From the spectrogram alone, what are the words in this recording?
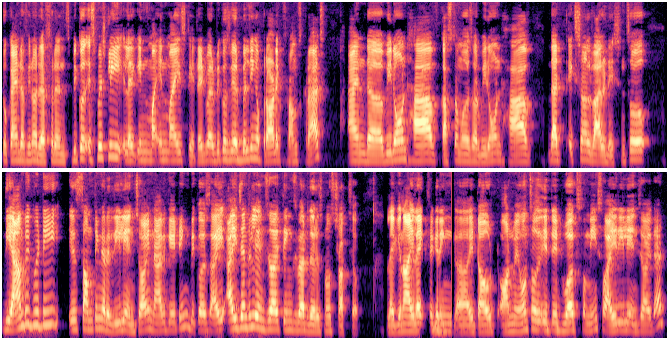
to kind of you know reference because especially like in my in my state right where because we are building a product from scratch and uh, we don't have customers or we don't have that external validation. So the ambiguity is something that i really enjoy navigating because i i generally enjoy things where there is no structure. Like you know i like figuring uh, it out on my own so it, it works for me so i really enjoy that.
